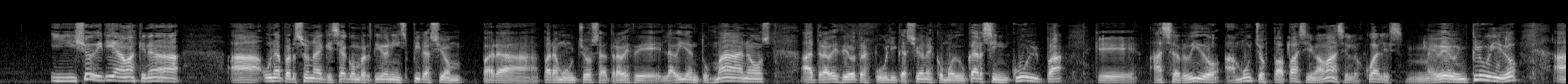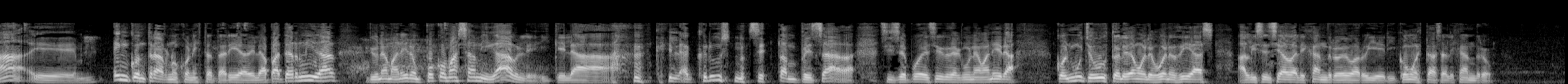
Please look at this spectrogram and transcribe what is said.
y yo diría más que nada a una persona que se ha convertido en inspiración para, para muchos a través de La vida en tus manos, a través de otras publicaciones como Educar sin culpa, que ha servido a muchos papás y mamás, en los cuales me veo incluido, a eh, encontrarnos con esta tarea de la paternidad de una manera un poco más amigable y que la, que la cruz no sea tan pesada, si se puede decir de alguna manera. Con mucho gusto le damos los buenos días al licenciado Alejandro de Barbieri. ¿Cómo estás, Alejandro?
